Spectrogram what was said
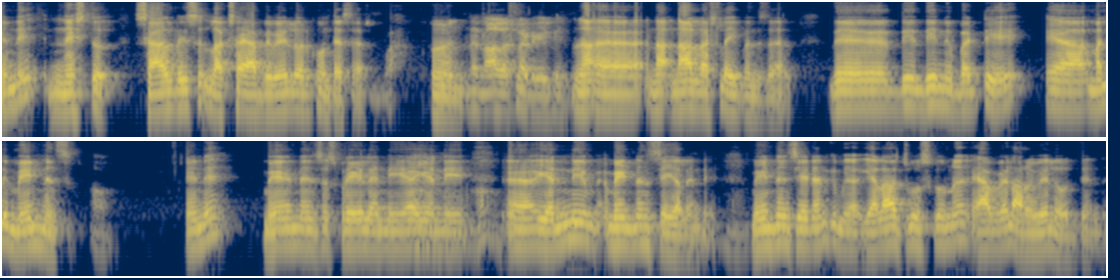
ఏంటి? నెక్స్ట్ శాలరీస్ లక్ష యాభై వేల వరకు ఉంటాయి సార్. నాలుగు లక్షలు అడిగి అయిపోయింది. నాలుగు లక్షలు అయిపోయింది సార్. దీన్ని బట్టి మళ్ళీ మెయింటెనెన్స్ ఏంటి మెయింటెనెన్స్ స్ప్రేలు అన్నీ అవన్నీ ఇవన్నీ మెయింటెనెన్స్ చేయాలండి. మెయింటెనెన్స్ చేయడానికి మే- ఎలా చూసుకున్నా యాభై వేలు అరవై వేలు అవుద్దండి.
